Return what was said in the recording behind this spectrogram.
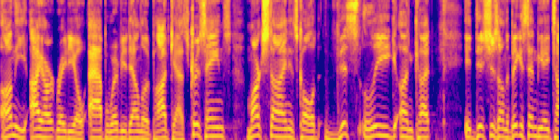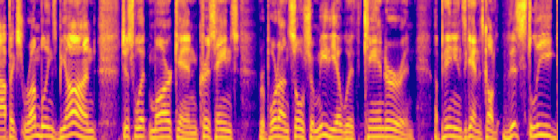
on the iHeartRadio app or wherever you download podcasts. Chris Haynes, Marc Stein. It's called This League Uncut. It dishes on the biggest NBA topics, rumblings beyond just what Marc and Chris Haynes report on social media with candor and opinions. Again, it's called This League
